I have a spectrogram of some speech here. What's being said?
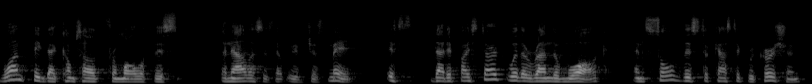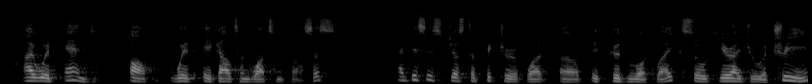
one thing that comes out from all of this analysis that we've just made is that if I start with a random walk and solve this stochastic recursion, I would end up with a Galton-Watson process. And this is just a picture of what uh, it could look like. So here I drew a tree.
